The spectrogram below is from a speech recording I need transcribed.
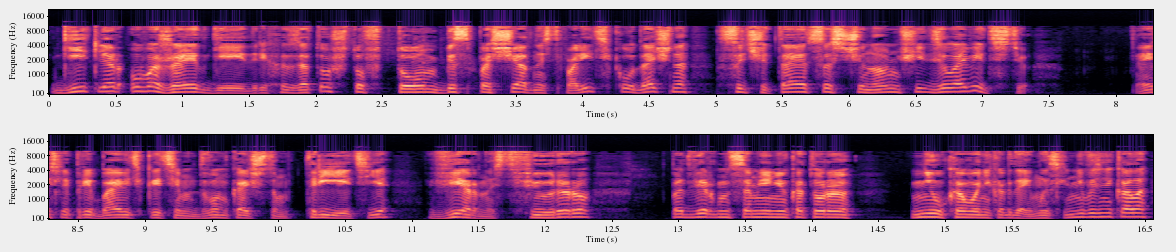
Гитлер уважает Гейдриха за то, что в том беспощадность политика удачно сочетается с чиновничьей деловитостью. А если прибавить к этим двум качествам третье верность фюреру, подвергнуть сомнению которую ни у кого никогда и мысли не возникало,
